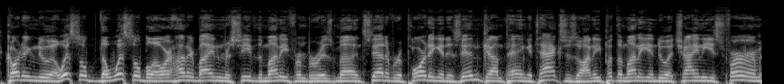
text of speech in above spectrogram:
According to a whistle, the whistleblower, Hunter Biden received the money from Burisma. Instead of reporting it as income, paying taxes on, it, he put the money into a Chinese firm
